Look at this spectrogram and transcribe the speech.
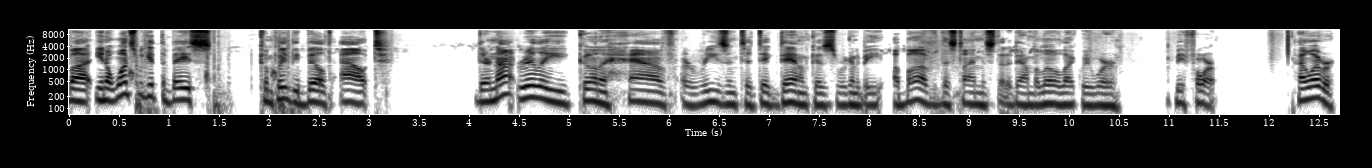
But, you know, once we get the base completely built out, they're not really going to have a reason to dig down because we're going to be above this time instead of down below like we were before. However,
